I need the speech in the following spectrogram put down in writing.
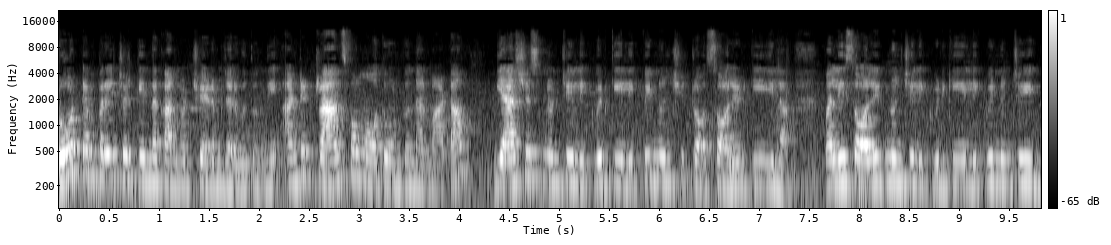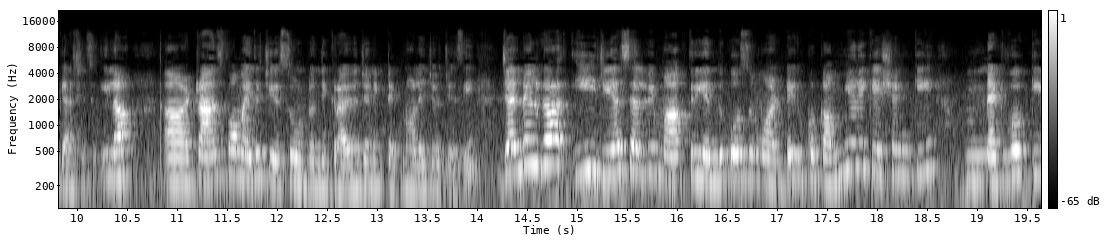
లో టెంపరేచర్ కింద కన్వర్ట్ చేయడం జరుగుతుంది. అంటే ట్రాన్స్ఫార్మ్ అవుతూ ఉంటుంది అనమాట గ్యాసెస్ నుంచి లిక్విడ్కి లిక్విడ్ నుంచి సాలిడ్కి ఇలా మళ్ళీ సాలిడ్ నుంచి లిక్విడ్కి లిక్విడ్ నుంచి గ్యాసెస్ ఇలా ట్రాన్స్ఫార్మ్ అయితే చేస్తూ ఉంటుంది క్రయోజెనిక్ టెక్నాలజీ వచ్చేసి. జనరల్గా ఈ జిఎస్ఎల్వి మార్క్ త్రీ ఎందుకోసము అంటే ఒక కమ్యూనికేషన్కి నెట్వర్క్కి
